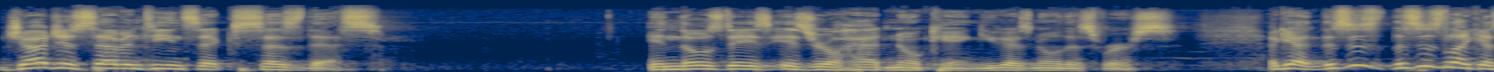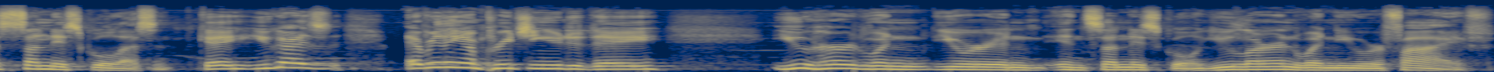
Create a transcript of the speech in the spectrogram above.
Judges seventeen six says this. In those days, Israel had no king. You guys know this verse. Again, this is this is like a Sunday school lesson. Okay, you guys, everything I'm preaching you today, you heard when you were in, in Sunday school. You learned when you were five.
